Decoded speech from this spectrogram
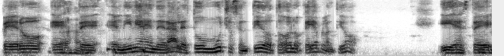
Pero este, en línea general estuvo mucho sentido todo lo que ella planteó. Y este,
